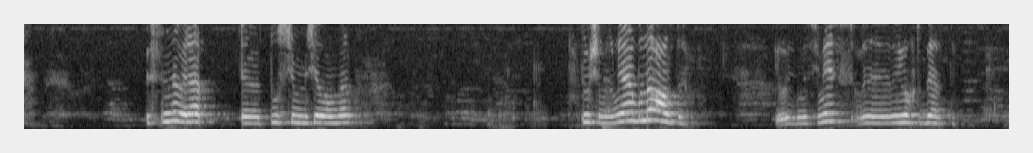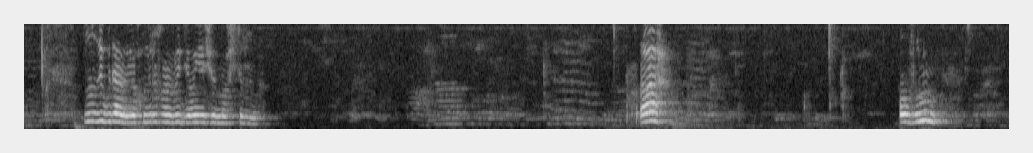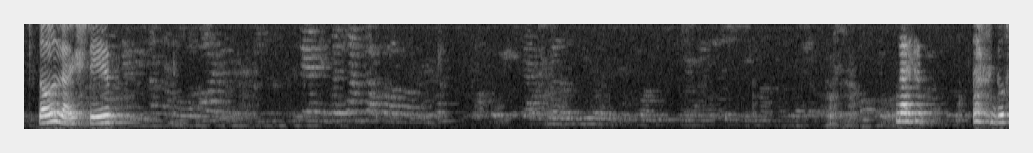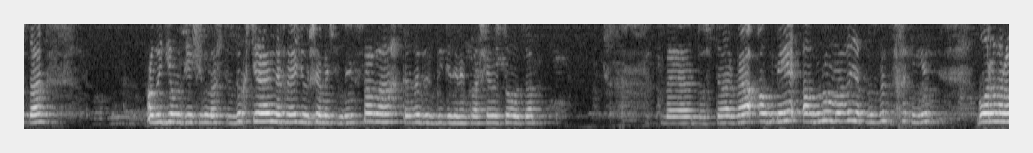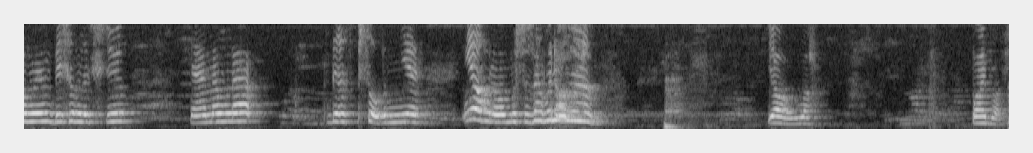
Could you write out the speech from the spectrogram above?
Üstünde böyle e, duz kimi bir şey olanlar kimi. Yani bunda azdı. Kimi e, yoktu birazdı. Duz bir tane yoklayırıq və videonu yeşillaşdırırıq. Ah. Ovumun dalı da işte. Neyse dostlar o videomuzu yeşillaştırdık. Gelen defaya görüşemek üzere. Sabah da bir videoyla karşınızda olacağım. Ve dostlar ve abone, abone olmayı yadınızdan çıkartmayın. Bu aralar abonem 5 abone düştü. Yani ben buna biraz pis oldum. Niye? Niye abone olmuşsunuz? Abone olun. Ya Allah. Bay bay.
